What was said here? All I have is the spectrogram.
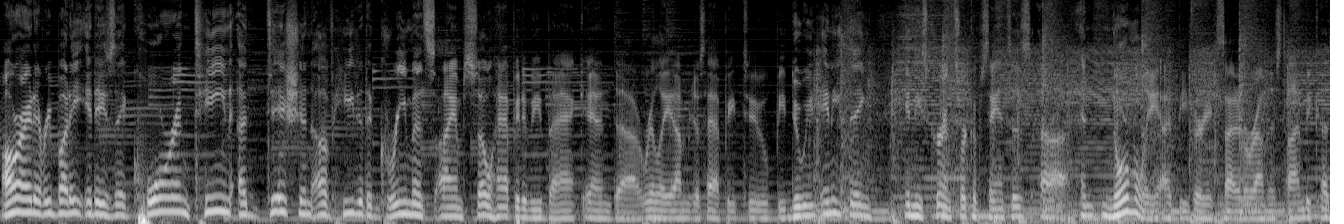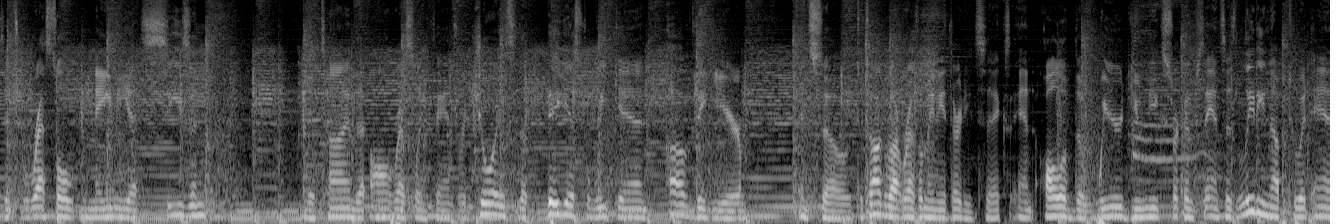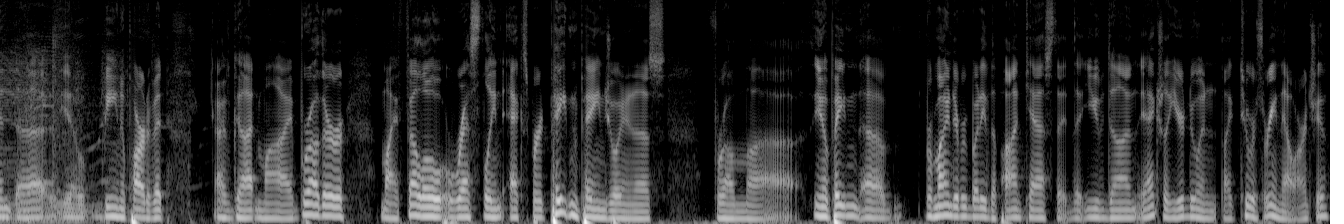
All right, everybody, it is a quarantine edition of Heated Agreements. I am so happy to be back, and uh, really, I'm just happy to be doing anything in these current circumstances. Uh, and normally, I'd be very excited around this time because it's WrestleMania season, the time that all wrestling fans rejoice, the biggest weekend of the year. And so, to talk about WrestleMania 36 and all of the weird, unique circumstances leading up to it, and uh, you know, being a part of it, I've got my brother, my fellow wrestling expert, Peyton Payne, joining us from, uh, you know, Peyton, uh, remind everybody the podcast that, that you've done. Actually, you're doing like two or three now, aren't you?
